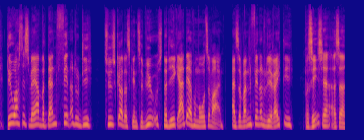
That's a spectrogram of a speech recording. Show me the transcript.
Det er jo også desværre, hvordan finder du de tyskere, der skal interviews, når de ikke er der på motorvejen? Altså, hvordan finder du de rigtige? Præcis, ja. Altså,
